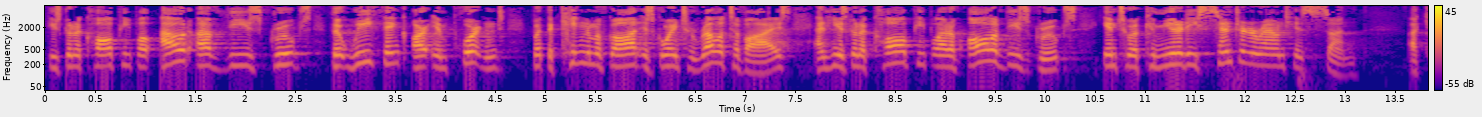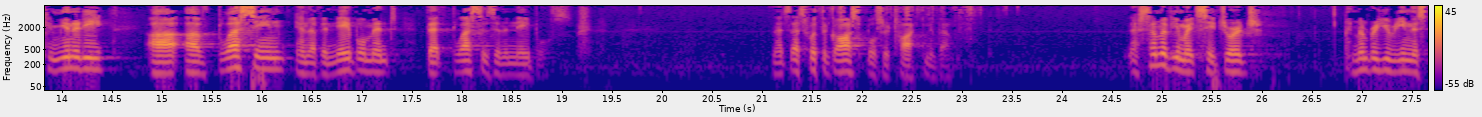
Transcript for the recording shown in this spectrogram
he's going to call people out of these groups that we think are important, but the kingdom of God is going to relativize, and he is going to call people out of all of these groups into a community centered around his son, a community uh, of blessing and of enablement that blesses and enables. That's, that's what the Gospels are talking about. Now, some of you might say, George, I remember you reading this,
